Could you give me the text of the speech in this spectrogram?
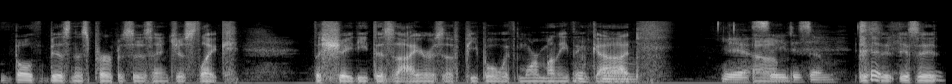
both business purposes and just like the shady desires of people with more money than Mhm. God. Yeah, Um, sadism. Is it? Is it?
